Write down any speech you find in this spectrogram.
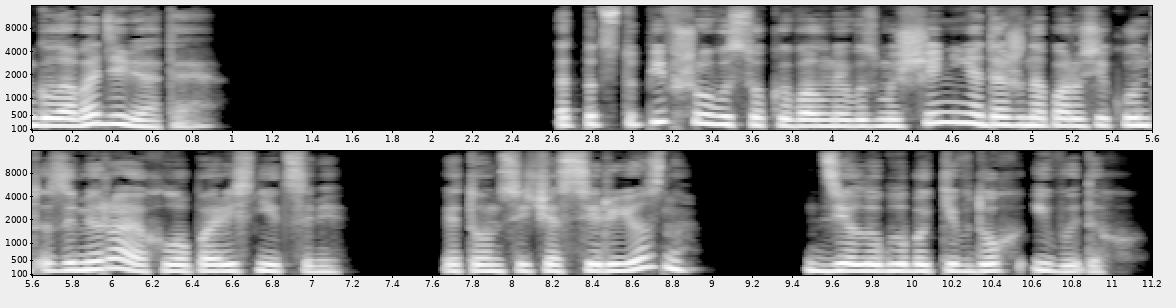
Глава девятая. От подступившего высокой волны возмущения я даже на пару секунд замираю, хлопая ресницами. Это он сейчас серьезно? Делаю глубокий вдох и выдох.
